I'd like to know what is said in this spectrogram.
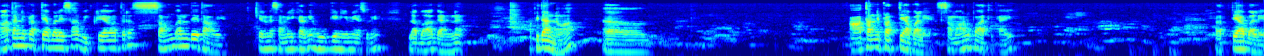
ආතන්‍ය ප්‍රත්‍යබලය සහ වික්‍රියාව අතර සම්බන්ධතාවය කියන සමීකරණය හූගේ නියමය ඇසුරින් ලබා ගන්න අපි දන්නවා ආතන්‍ය ප්‍රත්‍යාබලය සමානුපාතිකයි ප්‍රත්‍යාබලය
